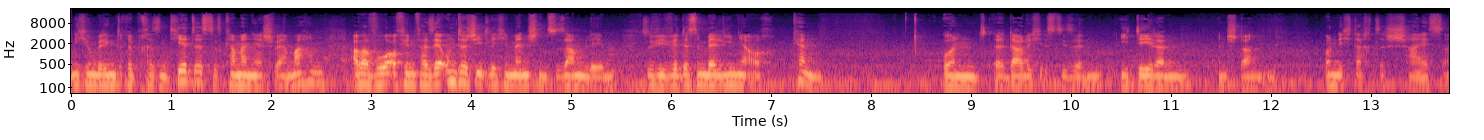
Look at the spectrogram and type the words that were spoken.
nicht unbedingt repräsentiert ist, das kann man ja schwer machen, aber wo auf jeden Fall sehr unterschiedliche Menschen zusammenleben, so wie wir das in Berlin ja auch kennen. Und äh, dadurch ist diese Idee dann entstanden. Und ich dachte, scheiße,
